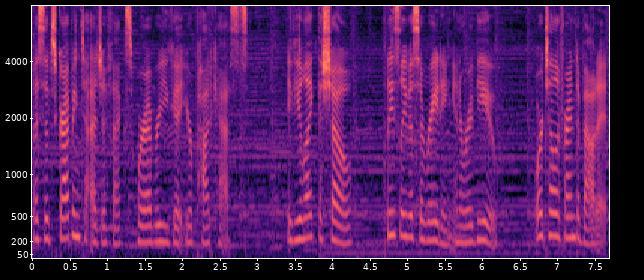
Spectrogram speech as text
by subscribing to Edge Effects wherever you get your podcasts. If you like the show, please leave us a rating and a review, or tell a friend about it.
